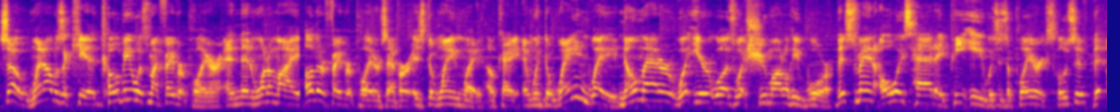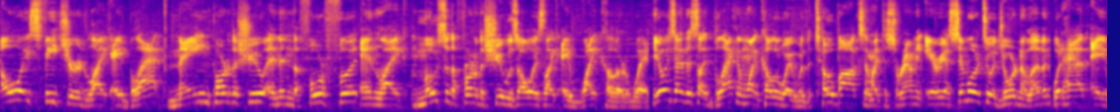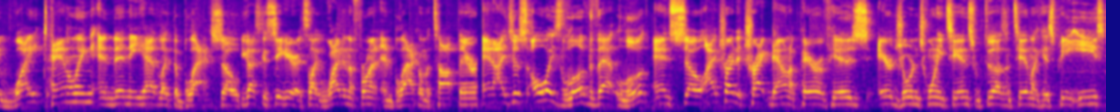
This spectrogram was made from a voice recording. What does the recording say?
So, when I was a kid, Kobe was my favorite player, and then one of my other favorite players ever is Dwyane Wade, okay? And when Dwyane Wade, no matter what year it was, what shoe model he wore, this man always had a PE, which is a player exclusive, that always featured like a black main part of the shoe, and then the forefoot, and like most of the front of the shoe was always like a white colorway. He always had this like black and white colorway where the toe box and like the surrounding area, similar to a Jordan 11, would have a white paneling, and then he had like the black. So you guys can see here, it's like white in the front and black on the top there. And I just always loved that look. And so I tried to track down a pair of his Air Jordan 2010s from 2010, like his PEs.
